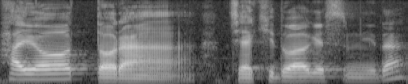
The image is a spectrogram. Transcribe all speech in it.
하였더라. 제 기도하겠습니다.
